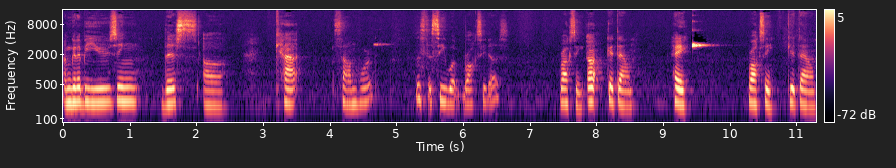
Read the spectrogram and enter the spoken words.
I'm gonna be using this uh, cat soundboard just to see what Roxy does. Roxy, uh, get down. Hey, Roxy, get down.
